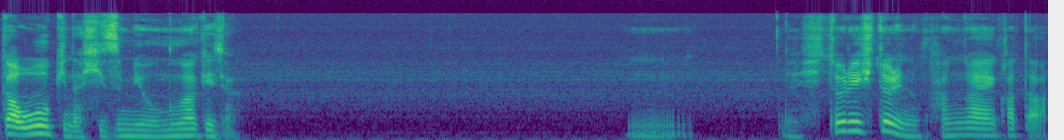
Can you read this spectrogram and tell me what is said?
が大きな歪みを生むわけじゃん。うん一人一人の考え方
